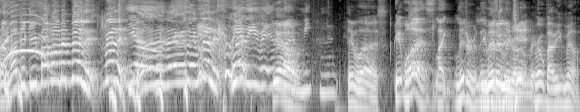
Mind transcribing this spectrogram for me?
I'm about to keep up on the billet. Billet. Yo. Everything billet. Clearly written Yo. by Meek Mill. It was. It was like literally, it Literally was legit wrote- wrote by Meek Mill.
